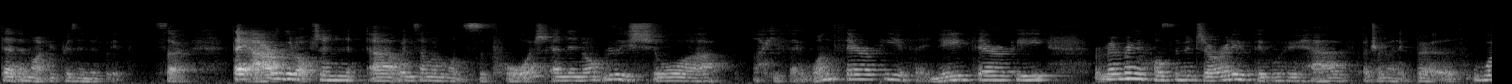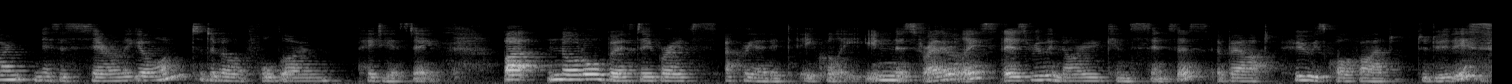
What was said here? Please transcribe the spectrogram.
that they might be presented with. So, they are a good option uh, when someone wants support and they're not really sure, like if they want therapy, if they need therapy. Remembering, of course, the majority of people who have a traumatic birth won't necessarily go on to develop full blown PTSD. But not all birth debriefs are created equally. In Australia, at least, there's really no consensus about who is qualified to do this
